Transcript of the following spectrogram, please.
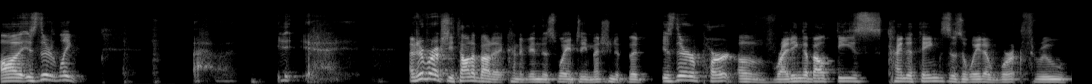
Uh, is there like, it, I've never actually thought about it kind of in this way until you mentioned it, but is there a part of writing about these kind of things as a way to work through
